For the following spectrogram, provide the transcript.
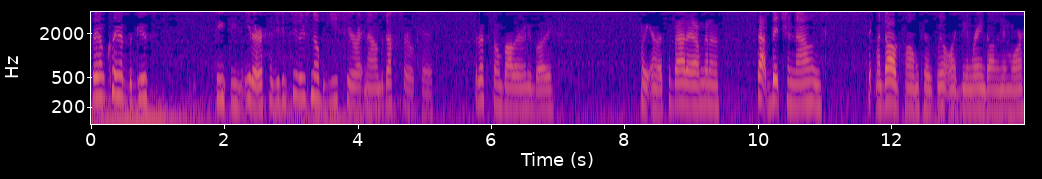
They don't clean up the goose feces either. As you can see, there's no geese here right now, and the ducks are okay. The ducks don't bother anybody. But yeah, that's about it. I'm going to stop bitching now and take my dog home because we don't like being rained on anymore.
